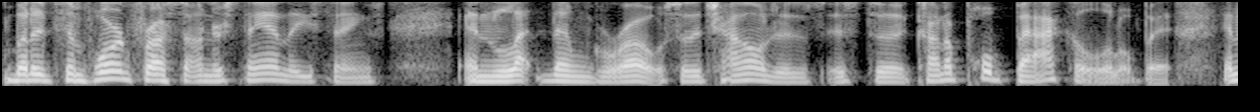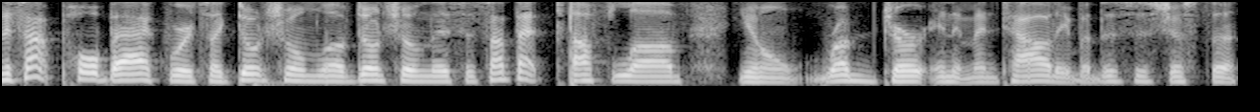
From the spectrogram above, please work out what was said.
but it's important for us to understand these things and let them grow. So the challenge is, is to kind of pull back a little bit. And it's not pull back where it's like, don't show them love, don't show them this. It's not that tough love, you know, rub dirt in it mentality, but this is just to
